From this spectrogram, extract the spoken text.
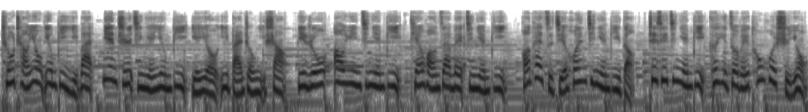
除常用硬币以外，面值纪念硬币也有一百种以上，比如奥运纪念币、天皇在位纪念币、皇太子结婚纪念币等。这些纪念币可以作为通货使用，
